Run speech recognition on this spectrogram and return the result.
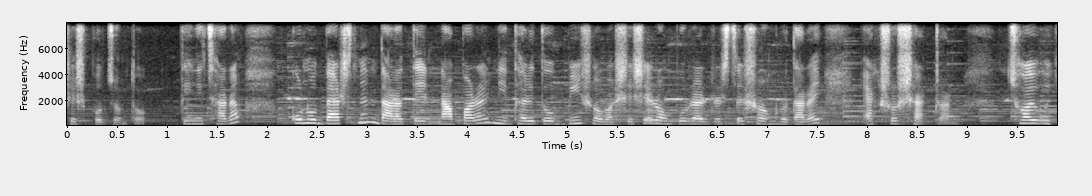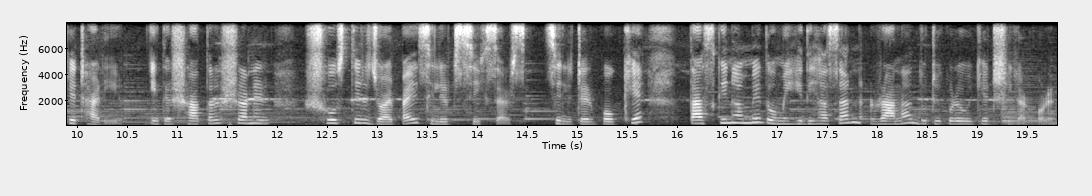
শেষ পর্যন্ত। তিনি ছাড়া কোনো ব্যাটসম্যান দাঁড়াতে না পারায় নির্ধারিত বিশ ওভার শেষে রংপুর রাইডার্সের সংগ্রহ দাঁড়ায় একশো ষাট রান, ছয় উইকেট হারিয়ে। এতে সাতাশ রানের স্বস্তির জয় পায় সিলেট সিক্সার্স। সিলেটের পক্ষে তাসকিন আহমেদ ও মেহেদি হাসান রানা দুটি করে উইকেট শিকার করেন।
